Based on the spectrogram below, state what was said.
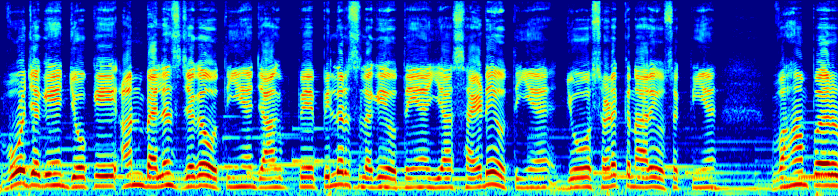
वो जगह जो कि अनबैलेंस जगह होती हैं, जहाँ पे पिलर्स लगे होते हैं या साइडें होती हैं, जो सड़क किनारे हो सकती हैं, वहाँ पर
